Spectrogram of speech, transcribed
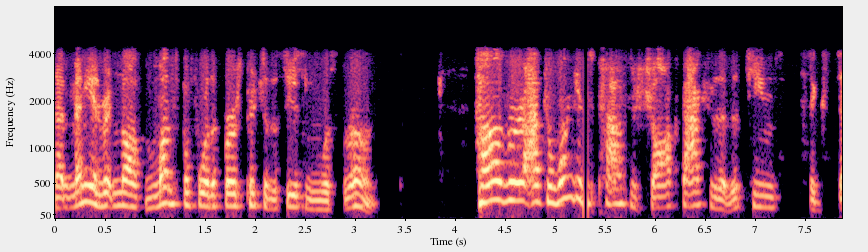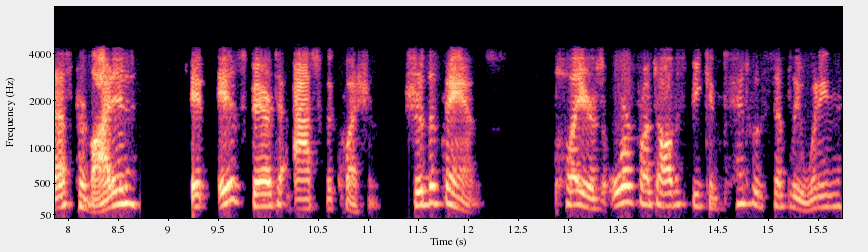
that many had written off months before the first pitch of the season was thrown. However, after one gets past the shock factor that the team's success provided, it is fair to ask the question should the fans, players, or front office be content with simply winning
